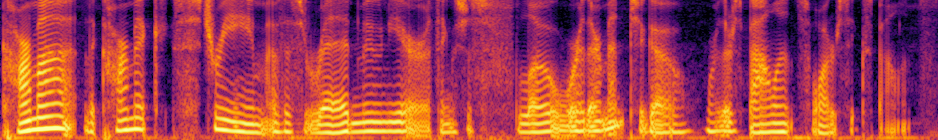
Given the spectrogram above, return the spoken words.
karma, the karmic stream of this red moon year, things just flow where they're meant to go, where there's balance, water seeks balance.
